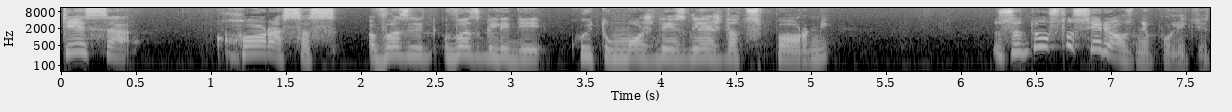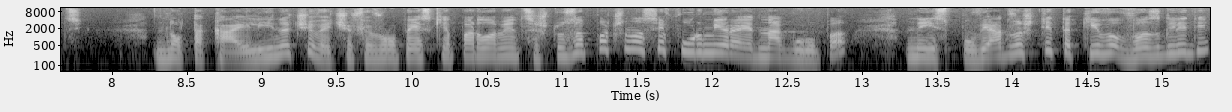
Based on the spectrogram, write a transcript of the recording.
те са хора с възгледи, които може да изглеждат спорни, за доста сериозни политици. Но така или иначе, вече в Европейския парламент също започна да се формира една група на изповядващи такива възгледи,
